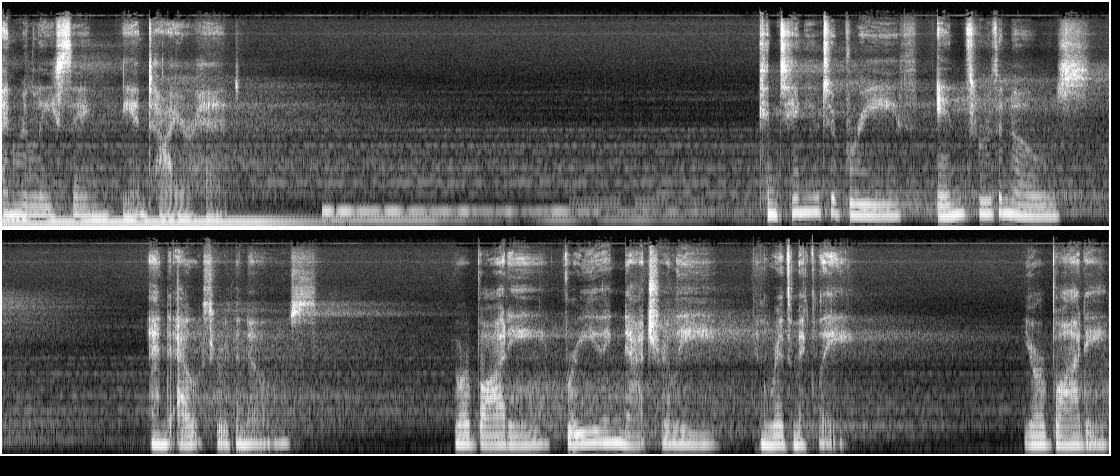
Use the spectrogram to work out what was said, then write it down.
and releasing the entire head. Continue to breathe in through the nose and out through the nose. Your body breathing naturally and rhythmically. Your body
